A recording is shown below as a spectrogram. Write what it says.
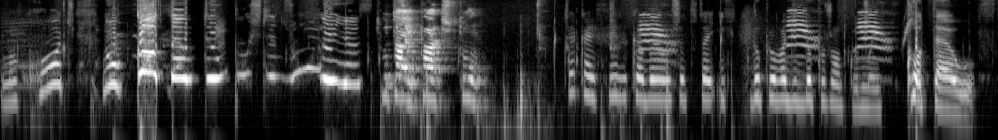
No chodź. No koteł, ty upośledzony jest. Tutaj, patrz, tu. Czekaj chwilkę, bo ja muszę tutaj ich doprowadzić do porządku, moich kotełów.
